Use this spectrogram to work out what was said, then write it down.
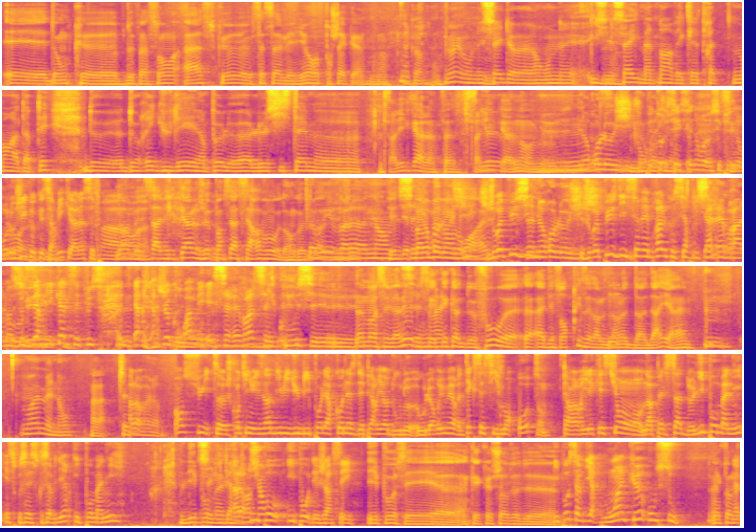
et donc euh, de façon à ce que ça s'améliore pour chacun. Voilà. D'accord. Oui, on essaye de, on ils essayent maintenant avec les traitements adaptés de, de réguler un peu le, le système euh, Cervical, enfin cervical, Le- non. euh, neurologique, on va Plutôt, dire. C'est, c'est c'est plus C'est neurologique neuro, que cervical, hein, c'est pas. Non, mais cervical, je pensais à cerveau, donc. Ah vois, oui, voilà, non, c'est pas au même neurologique. endroit, hein. J'aurais plus C'est dit. neurologique. J'aurais plus dit cérébral que cervical. Cérébral, Parce que cervical, c'est plus derrière, je crois, mais. Cérébral, c'est le coup, c'est. Non, on sait jamais, C'est parce que quelqu'un de fou euh, a des surprises dans, le- le, derrière. hein. Ouais, mais non. Voilà. C'est Alors, voilà. ensuite, je continue. Les individus bipolaires connaissent des périodes où, le- où leur humeur est excessivement haute. Alors, il est question, on appelle ça de l'hypomanie. Est-ce que vous savez ce que ça veut dire Hypomanie? L'hypomanie. Alors, hypo, hypo déjà, c'est. Hypo, c'est euh, quelque chose de. Hypo, ça veut dire moins que ou sous. Comme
